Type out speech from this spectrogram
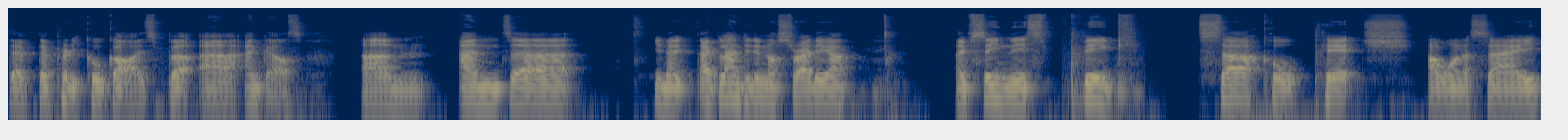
they're they're pretty cool guys, but uh, and girls. Um, and uh, you know they've landed in Australia. They've seen this big circle pitch. I want to say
